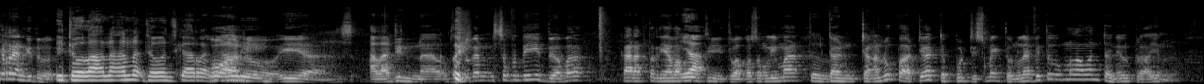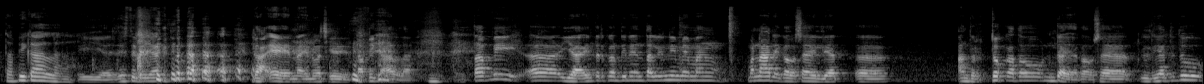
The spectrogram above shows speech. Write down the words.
keren gitu loh. idola anak-anak zaman sekarang Ali. Waduh, iya. Aladin nah, dulu kan seperti itu apa karakternya waktu Ya. di 205 Betul. dan jangan lupa dia debut di SmackDown Live itu melawan Daniel Bryan loh. Tapi kalah. Iya, istilahnya nggak enak ini mas Giri, tapi kalah. tapi eh, ya Intercontinental ini memang menarik kalau saya lihat eh, underdog atau enggak ya. Kalau saya lihat itu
